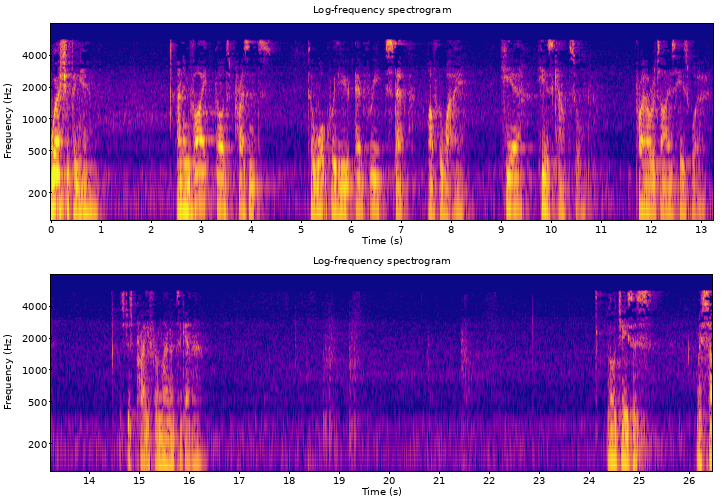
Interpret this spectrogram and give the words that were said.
worshipping Him, and invite God's presence to walk with you every step of the way. Hear His counsel, prioritize His word. Let's just pray for a moment together. Lord Jesus, we're so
